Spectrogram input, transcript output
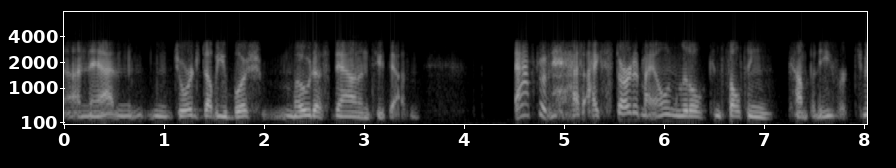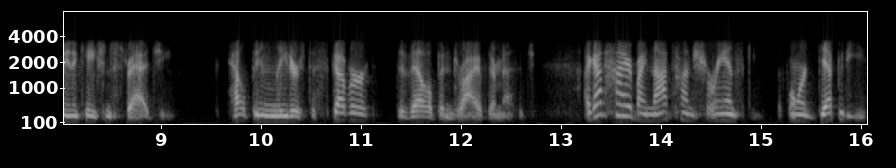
on that, and George W. Bush mowed us down in 2000. After that, I started my own little consulting company for communication strategy, helping leaders discover, develop, and drive their message. I got hired by Natan Sharansky, the former deputy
